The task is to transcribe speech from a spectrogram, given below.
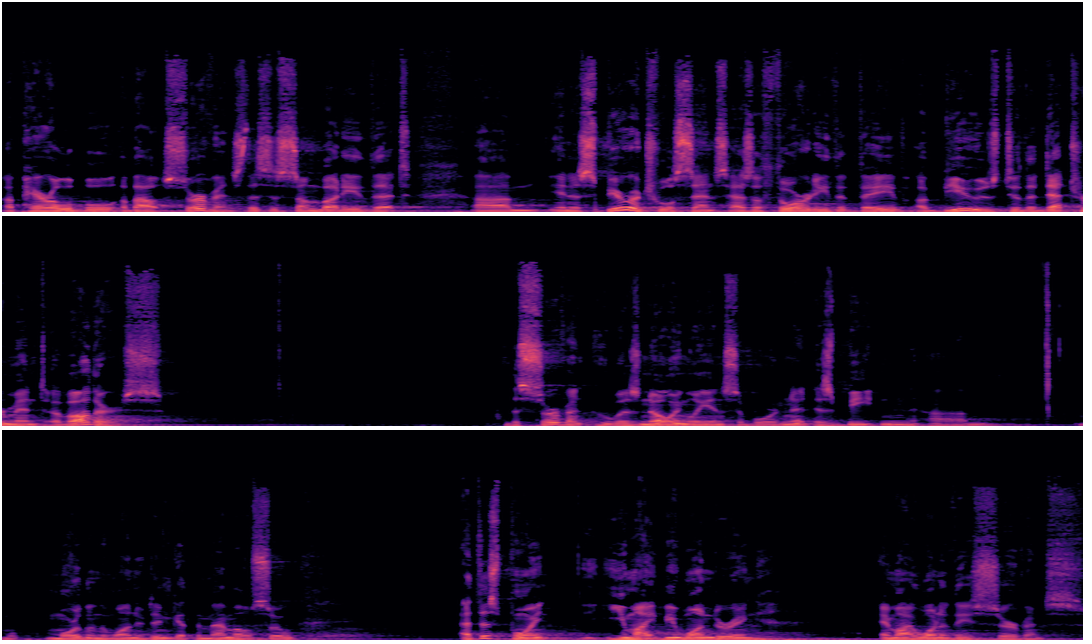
a parable about servants. This is somebody that, um, in a spiritual sense, has authority that they've abused to the detriment of others. The servant who was knowingly insubordinate is beaten um, more than the one who didn't get the memo. So, at this point, you might be wondering Am I one of these servants?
